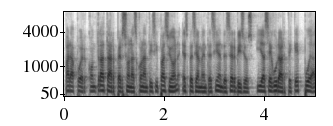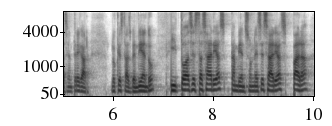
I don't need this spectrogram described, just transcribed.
para poder contratar personas con anticipación, especialmente si vendes servicios, y asegurarte que puedas entregar lo que estás vendiendo. Y todas estas áreas también son necesarias para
